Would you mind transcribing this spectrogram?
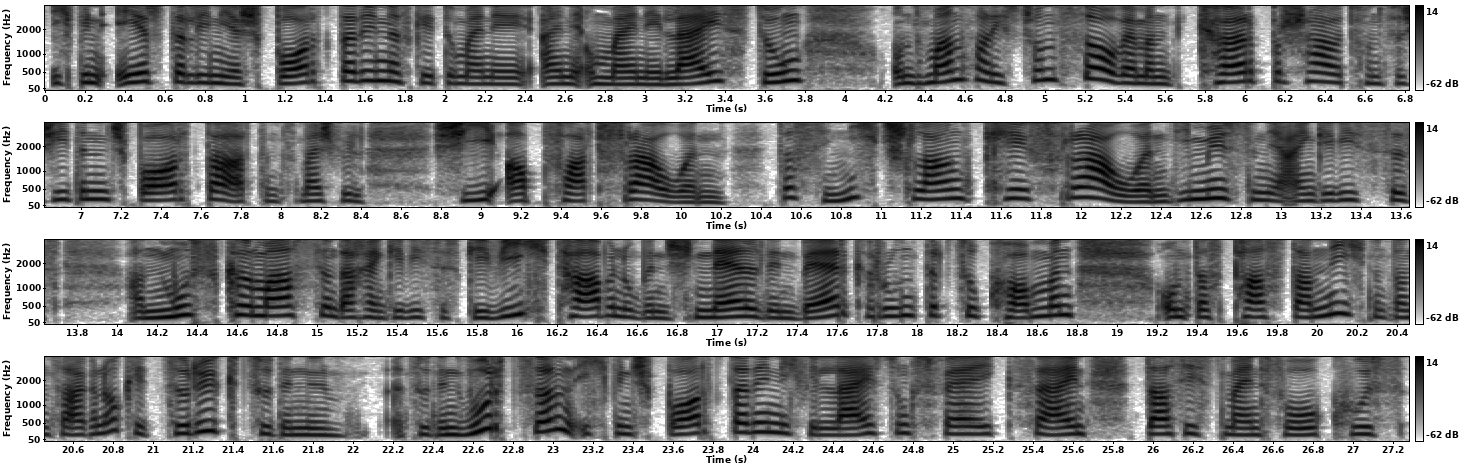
ich bin in erster Linie Sportlerin, es geht um, eine, eine, um meine Leistung Und manchmal ist es schon so, wenn man Körper schaut von verschiedenen Sportarten, zum Beispiel Skiabfahrtfrauen, das sind nicht schlanke Frauen. Die müssen ja ein gewisses an Muskelmasse und auch ein gewisses Gewicht haben, um schnell den Berg runterzukommen. Und das passt dann nicht. Und dann sagen, okay, zurück zu den, zu den Wurzeln. Ich bin Sportlerin, ich will leistungsfähig sein. Das ist mein Fokus.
